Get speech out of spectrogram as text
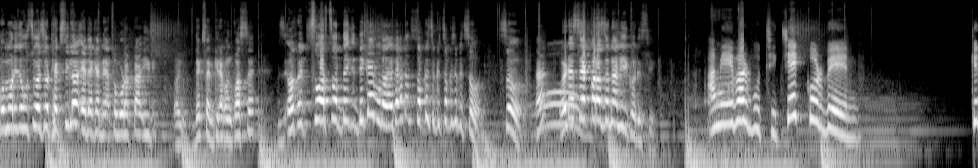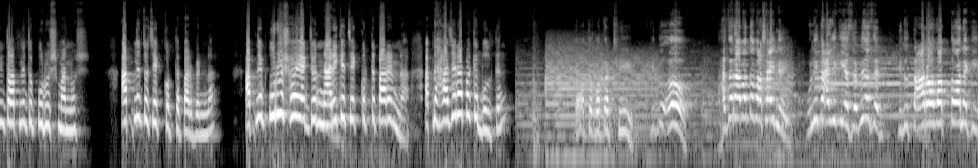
কোমরে যে উঁচু উঁচু ঠেকছিল এ দেখেন এত বড় একটা ই দেখছেন কীরকম করছে? চোর চোর দেখে- দেখেই বোঝা যায় দেখেন চোখে চোখে চোখে চোখে চোর চোর হ্যাঁ? ওইটা চেক করার জন্য আমি ই করেছি। আমি এবার বুঝছি চেক করবেন। কিন্তু আপনি তো পুরুষ মানুষ আপনি তো চেক করতে পারবেন না। আপনি পুরুষ হয়ে একজন নারীকে চেক করতে পারেন না। আপনি হাজার আপাকে বলতেন। তা তো কথা ঠিক কিন্তু ও হাজার আবার তো বাসায় নেই উনি বাইরে গিয়েছে বুঝেছেন? কিন্তু তার অবর্তমানে কি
